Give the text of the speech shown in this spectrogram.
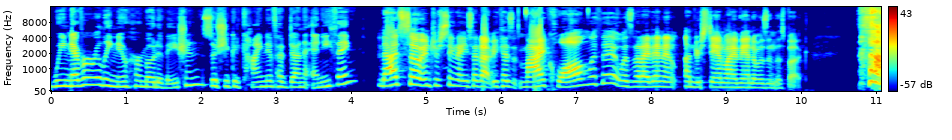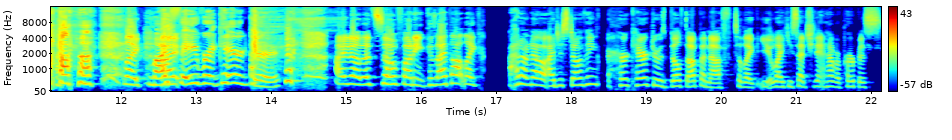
we never really knew her motivation so she could kind of have done anything That's so interesting that you said that because my qualm with it was that I didn't understand why Amanda was in this book. like my I- favorite character I know that's so funny because I thought like I don't know I just don't think her character was built up enough to like you, like you said she didn't have a purpose.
